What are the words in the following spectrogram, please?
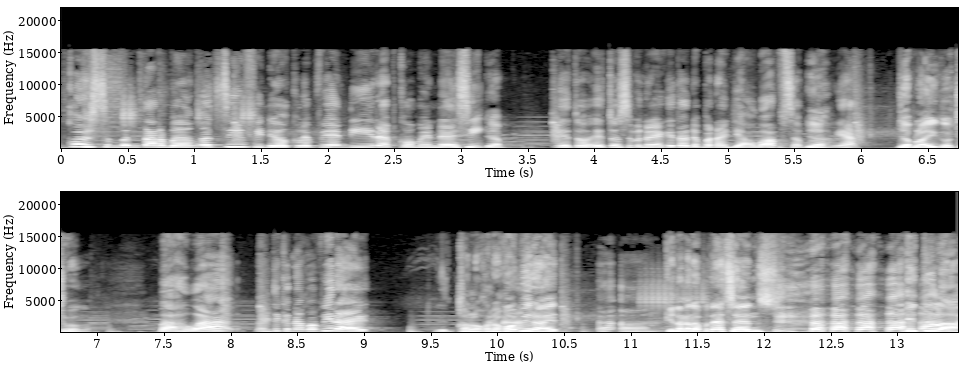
kok sebentar banget sih video klipnya di rekomendasi. Yap. Itu itu sebenarnya kita udah pernah jawab sebelumnya Jawab lagi kok coba kok. bahwa nanti kena copyright. Gitu. Kalau kena copyright, Heeh. kita nggak dapet AdSense. Itulah.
